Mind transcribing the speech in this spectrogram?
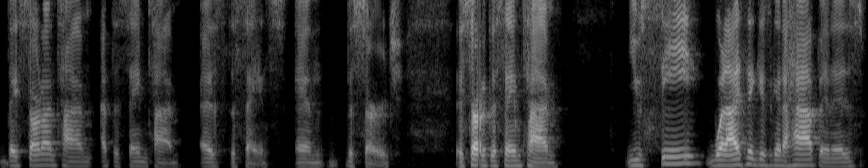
they start on time at the same time as the Saints and the Surge. They start at the same time. You see what I think is going to happen is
